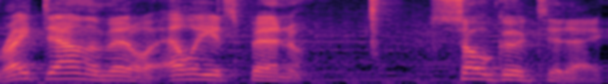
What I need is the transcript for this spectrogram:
Right down the middle. Elliott's been so good today.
